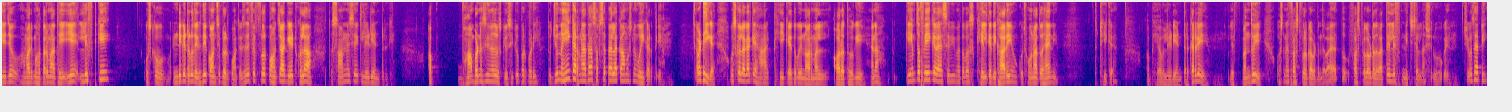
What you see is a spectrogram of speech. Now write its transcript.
ये जो हमारी मोहतरमा थी, ये लिफ्ट की उसको इंडिकेटर को देखती कौन से फ्लोर पहुँचा? जैसे फिफ्थ फ्लोर पहुँचा गेट खुला तो सामने से एक लेडी एंटर की अब वहाँ बढ़ने से नज़र उसकी उसी के ऊपर पड़ी। तो जो नहीं करना था, सबसे पहला काम उसने वही कर दिया। और ठीक है, उसको लगा कि हाँ ठीक है तो कोई नॉर्मल औरत होगी, है ना? गेम तो फेक है वैसे भी, मैं तो बस खेल के दिखा रही हूँ, कुछ होना तो है नहीं। तो ठीक है अब भैया वो लेडी एंटर कर गई लिफ्ट बंद हुई, उसने फ़र्स्ट फ्लोर का बटन दबाया तो फ़र्स्ट फ्लोर का बटन दबाते लिफ्ट नीचे चलना शुरू हो गई। शी वॉज़ हैप्पी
